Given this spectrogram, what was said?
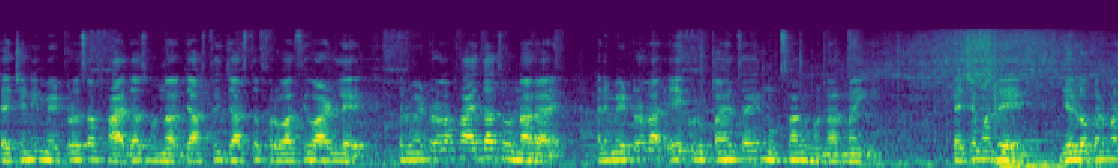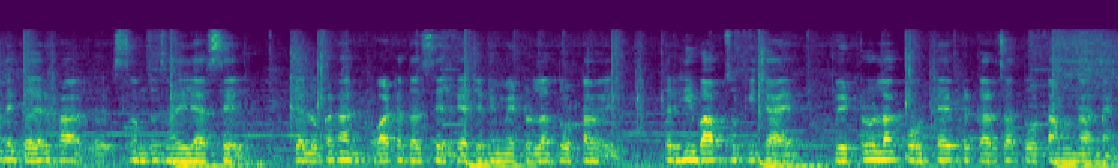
त्याच्याने मेट्रोचा फायदाच होणार. जास्तीत जास्त प्रवासी वाढले तर मेट्रोला फायदाच होणार आहे आणि मेट्रोला एक रुपयाचाही नुकसान होणार नाही त्याच्यामध्ये जे लोकांमध्ये गैरफा समजूत झालेली असेल त्या लोकांना वाटत असेल की याच्याने मेट्रोला तोटा होईल तर ही बाब चुकीची आहे. मेट्रोला कोणत्याही प्रकारचा तोटा होणार नाही.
